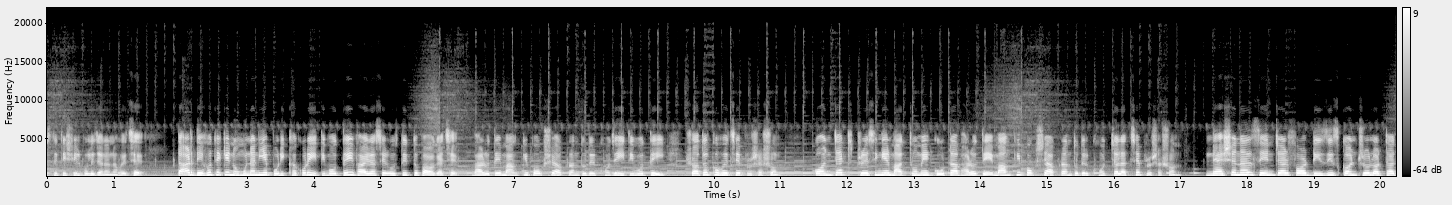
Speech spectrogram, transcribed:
স্থিতিশীল বলে জানানো হয়েছে। তার দেহ থেকে নমুনা নিয়ে পরীক্ষা করে ইতিমধ্যেই ভাইরাসের অস্তিত্ব পাওয়া গেছে। ভারতে মাংকি পক্সে আক্রান্তদের খোঁজে ইতিমধ্যেই সতর্ক হয়েছে প্রশাসন। কন্ট্যাক্ট ট্রেসিং এর মাধ্যমে গোটা ভারতে মাংকি পক্সে আক্রান্তদের খোঁজ চালাচ্ছে প্রশাসন। National centre for disease control অর্থাৎ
